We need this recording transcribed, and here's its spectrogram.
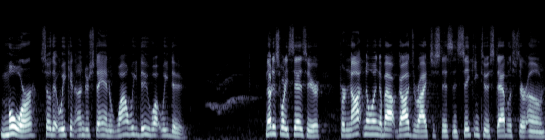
more so that we can understand why we do what we do. Notice what he says here for not knowing about God's righteousness and seeking to establish their own,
